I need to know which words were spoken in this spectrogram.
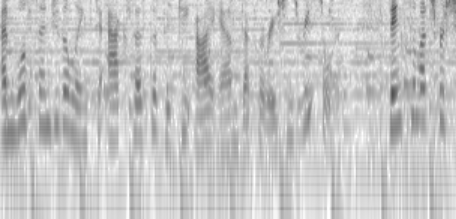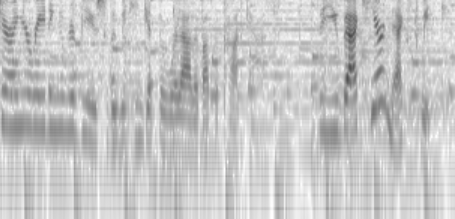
and we'll send you the link to access the 50 I Am Declarations resource. Thanks so much for sharing your rating and review so that we can get the word out about the podcast. See you back here next week.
